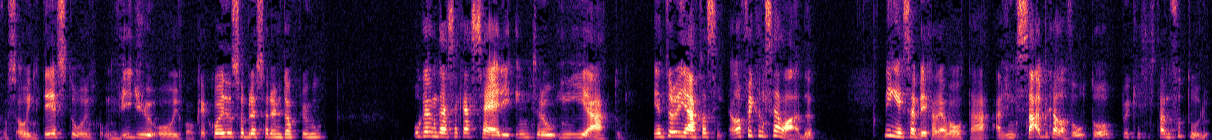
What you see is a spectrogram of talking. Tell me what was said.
você, ou em texto, ou em, em vídeo, ou em qualquer coisa sobre a história de Doctor Who. O que acontece é que a série entrou em hiato. Entrou em hiato assim, ela foi cancelada, Ninguém sabia que ela ia voltar. A gente sabe que ela voltou porque a gente está no futuro.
